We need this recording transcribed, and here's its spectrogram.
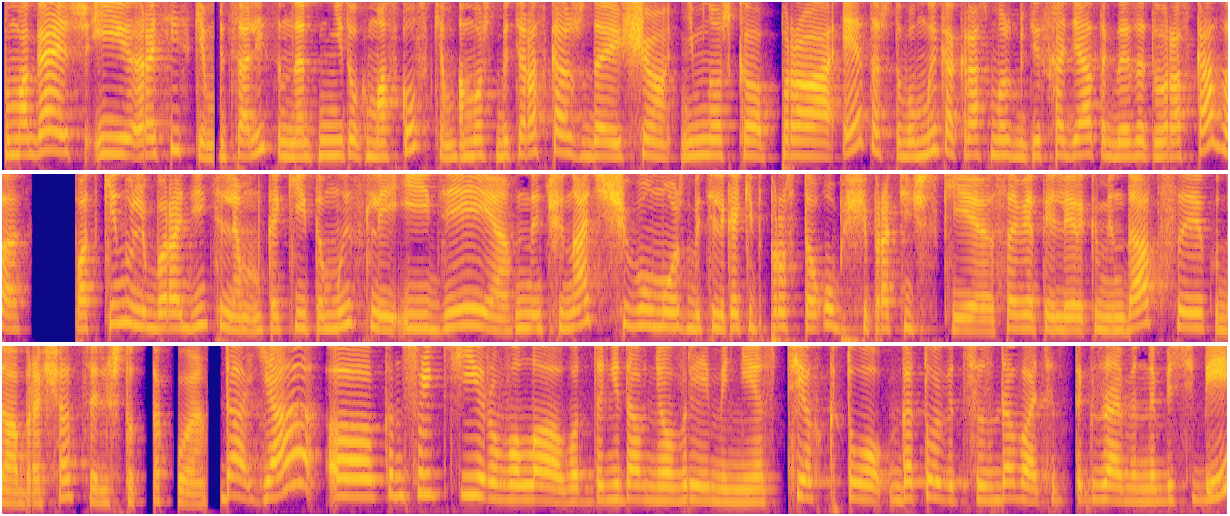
помогаешь и российским специалистам, наверное, не только московским, а может быть, расскажешь, да, еще немножко про это, чтобы мы как раз, может быть, исходя исходя тогда из этого рассказа, подкинули бы родителям какие-то мысли и идеи, начинать с чего, может быть, или какие-то просто общие практические советы или рекомендации, куда обращаться или что-то такое? Да, я э, консультировала вот до недавнего времени тех, кто готовится сдавать этот экзамен на BCBA.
